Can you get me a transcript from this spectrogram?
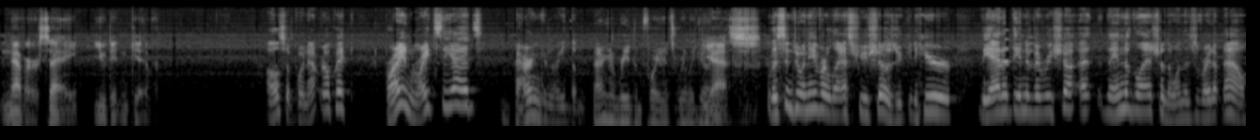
never say you didn't give. I'll also point out real quick Brian writes the ads, Baron can read them. I can read them for you. It's really good. Yes. Listen to any of our last few shows. You can hear the ad at the end of every show. At the end of the last show, the one that's right up now,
